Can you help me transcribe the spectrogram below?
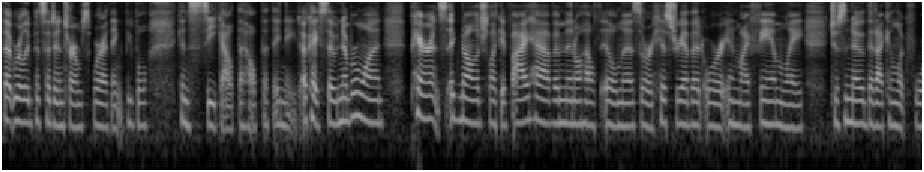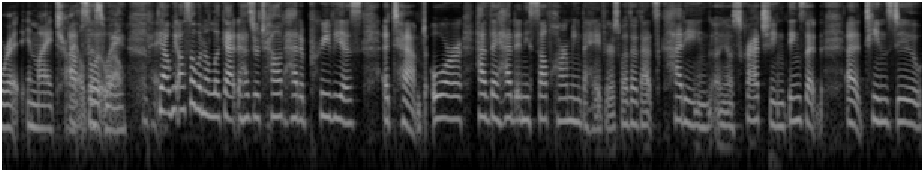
That really puts it in terms where I think people can seek out the help that they need. Okay, so number one, parents acknowledge like if I have a mental health illness or a history of it or in my family, just know that I can look for it in my child Absolutely. Well. Okay. Yeah, we also want to look at has your child had a previous attempt or have they had any self-harming behaviors, whether that's cutting, uh, you know, scratching, things that uh, teens do.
